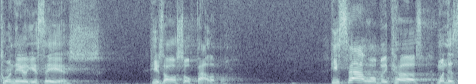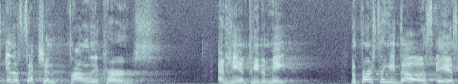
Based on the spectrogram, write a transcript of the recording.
Cornelius is, he's also fallible. He's fallible because when this intersection finally occurs and he and Peter meet, the first thing he does is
